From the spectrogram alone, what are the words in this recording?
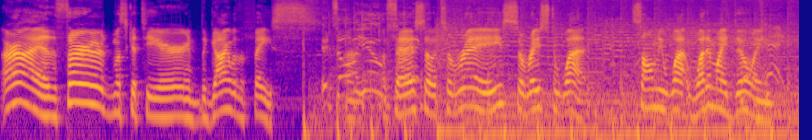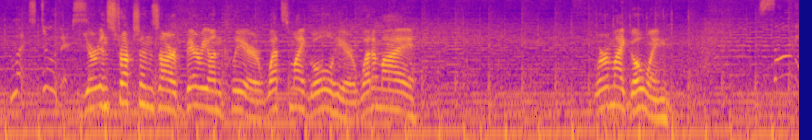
Alright, the third musketeer, the guy with the face. It's all uh, you. Okay, Sonic. so it's a race, a race to what? Tell me what, what am I doing? Okay, let's do this. Your instructions are very unclear. What's my goal here? What am I... Where am I going? Sonic.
